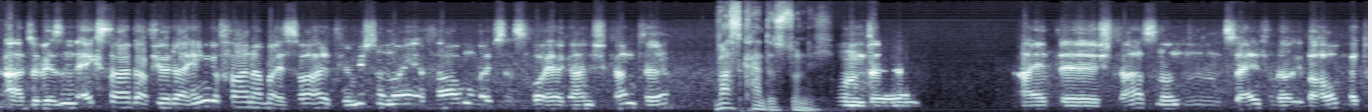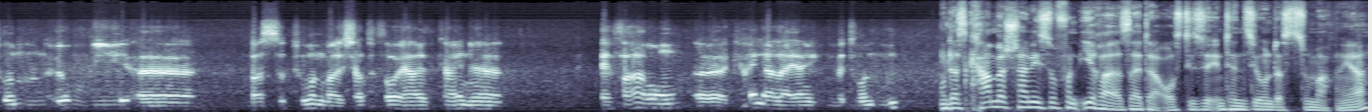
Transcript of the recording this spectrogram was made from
Also wir sind extra dafür dahin gefahren, aber es war halt für mich eine neue Erfahrung, weil ich das vorher gar nicht kannte. Was kanntest du nicht? Und äh, halt äh, Straßenhunden zu helfen oder überhaupt mit Hunden irgendwie äh, was zu tun, weil ich hatte vorher halt keine Erfahrung, äh, keinerlei mit Hunden. Und das kam wahrscheinlich so von ihrer Seite aus, diese Intention, das zu machen, ja?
